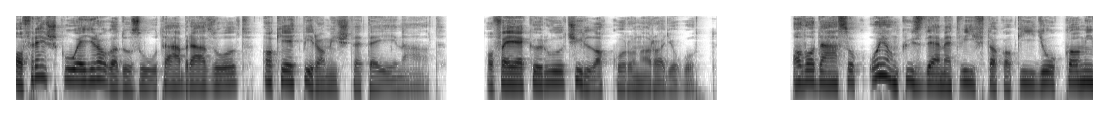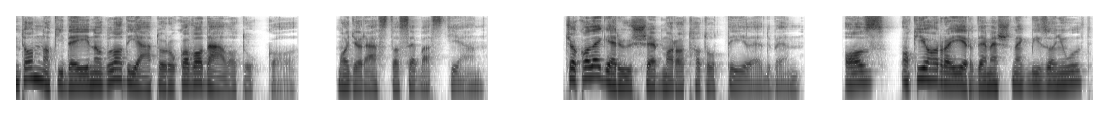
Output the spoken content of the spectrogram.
A freskó egy ragadozót ábrázolt, aki egy piramis tetején állt. A feje körül csillagkorona ragyogott. A vadászok olyan küzdelmet vívtak a kígyókkal, mint annak idején a gladiátorok a vadállatokkal, magyarázta Sebastian. Csak a legerősebb maradhatott életben. Az, aki arra érdemesnek bizonyult,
